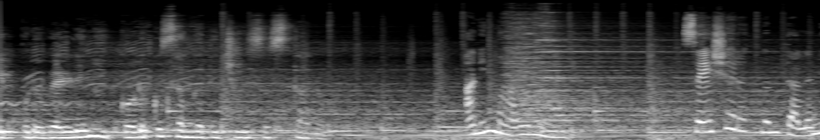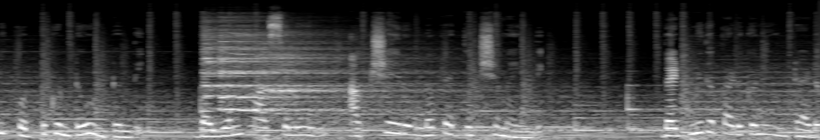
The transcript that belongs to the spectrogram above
ఇప్పుడు వెళ్ళి నీ కొడుకు సంగతి చూసొస్తాను. అని మాయమైంది. శేషరత్నం తలని కొట్టుకుంటూ ఉంటుంది. దయ్యం హాసిని అక్షయ్ ప్రత్యక్షమైంది. బెడ్ మీద పడుకొని ఉంటాడు.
